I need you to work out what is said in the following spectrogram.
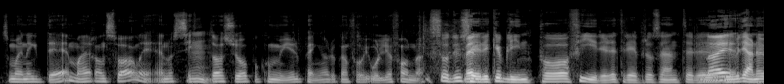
så mener jeg det er mer ansvarlig enn å sitte og se på hvor mye penger du kan få i oljefondet. Så du ser ikke blindt på 4 eller 3 eller Nei. du vil gjerne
